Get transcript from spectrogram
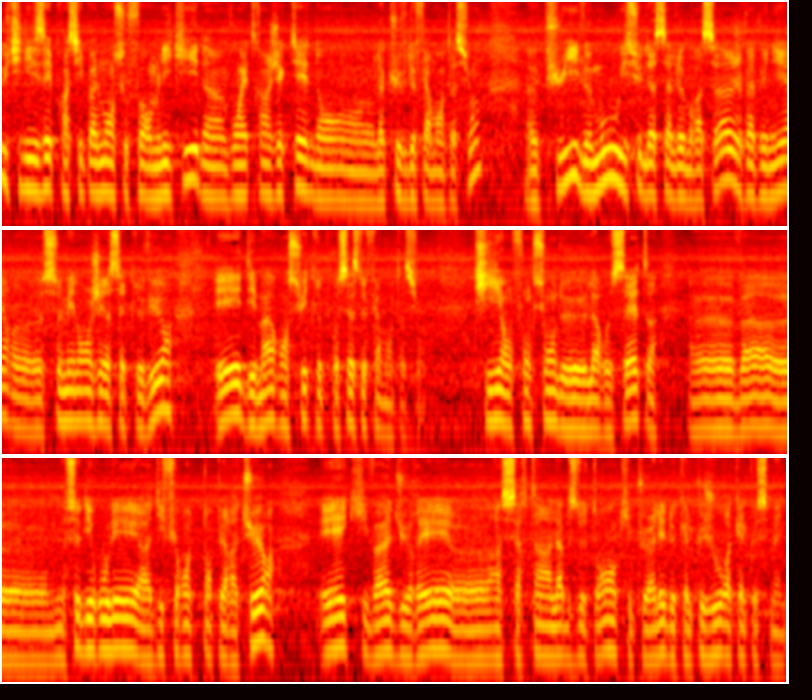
utilisées principalement sous forme liquide hein, vont être injectées dans la cuve de fermentation, euh, puis le mou issu de la salle de brassage va venir euh, se mélanger à cette levure et démarre ensuite le process de fermentation qui, en fonction de la recette, va se dérouler à différentes températures et qui va durer un certain laps de temps qui peut aller de quelques jours à quelques semaines,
